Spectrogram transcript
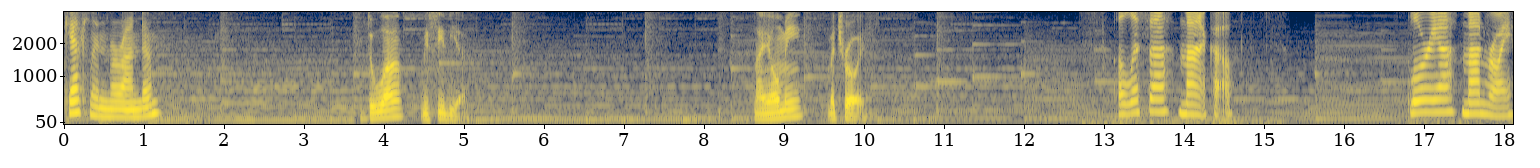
Kathleen Miranda. Dua Misidia. Naomi Metroy. Alyssa Monaco. Gloria Monroy.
